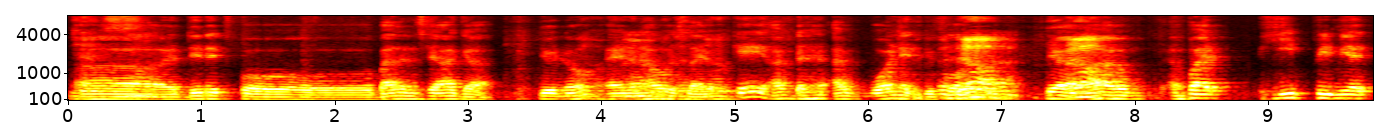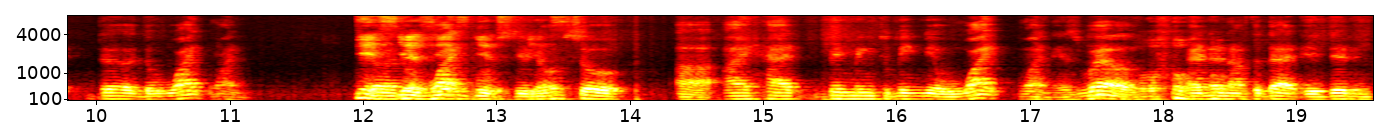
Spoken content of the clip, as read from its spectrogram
Yes. uh, did it for Balenciaga, you know, Yeah, and I was like, okay, I've done, I've worn it before. Yeah, yeah. yeah. Um, but he premiered the the white one, Yes, the, yes, the white yes, boots, yes, you know. So uh, I had Ving Ming to make me a white one as well, Oh. and then after that it didn't.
